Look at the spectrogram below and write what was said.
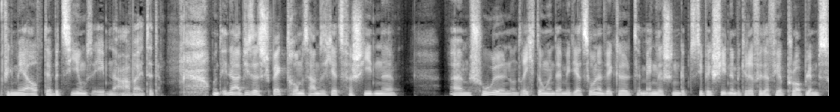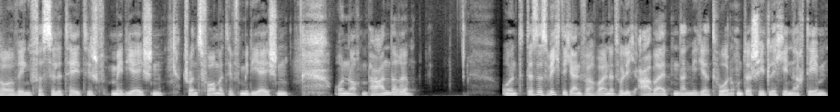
viel mehr auf der Beziehungsebene arbeitet. Und innerhalb dieses Spektrums haben sich jetzt verschiedene ähm, Schulen und Richtungen der Mediation entwickelt. Im Englischen gibt es die verschiedenen Begriffe dafür, Problem Solving, Facilitative Mediation, Transformative Mediation und noch ein paar andere. Und das ist wichtig einfach, weil natürlich arbeiten dann Mediatoren unterschiedlich, je nachdem,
